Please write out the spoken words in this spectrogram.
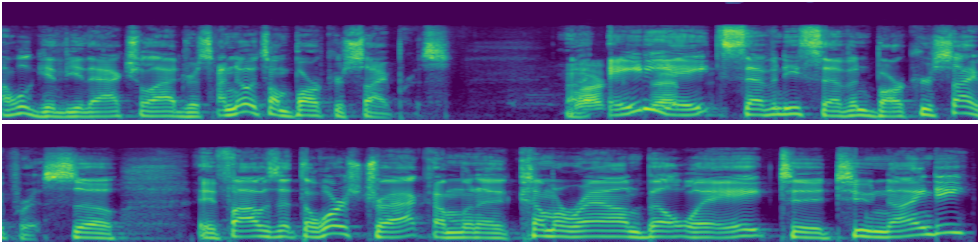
I will give you the actual address. I know it's on Barker Cypress. All right, 8877 Barker Cypress. So if I was at the horse track, I'm going to come around Beltway 8 to 290.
